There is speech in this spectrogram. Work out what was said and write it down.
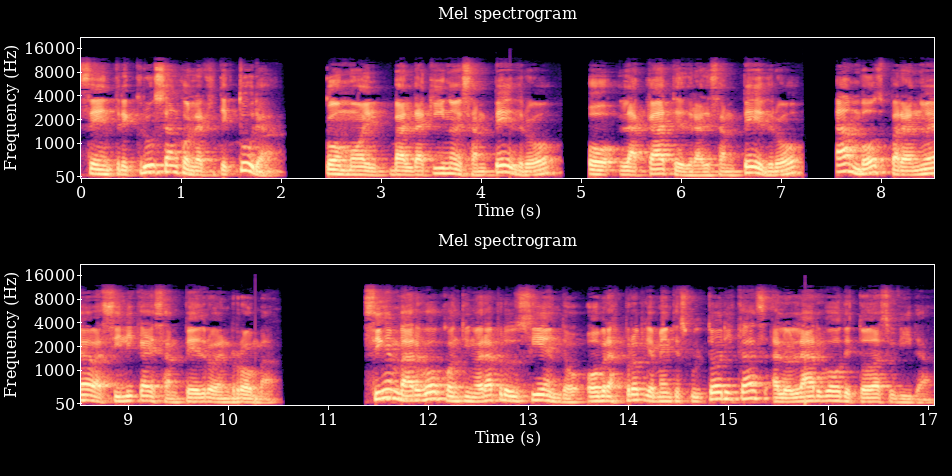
se entrecruzan con la arquitectura, como el Baldaquino de San Pedro o la Cátedra de San Pedro, ambos para la nueva Basílica de San Pedro en Roma. Sin embargo, continuará produciendo obras propiamente escultóricas a lo largo de toda su vida,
